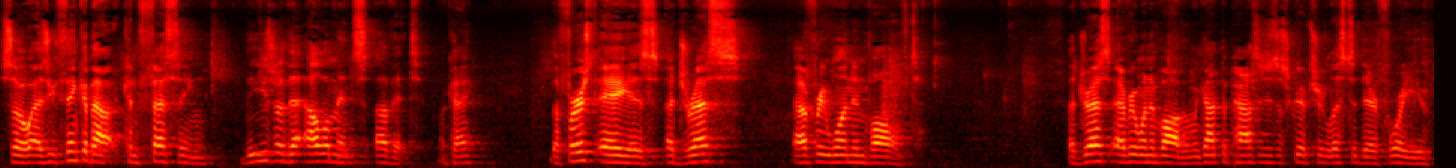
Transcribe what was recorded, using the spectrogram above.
So, as you think about confessing, these are the elements of it. Okay? The first A is address everyone involved. Address everyone involved. And we got the passages of Scripture listed there for you.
